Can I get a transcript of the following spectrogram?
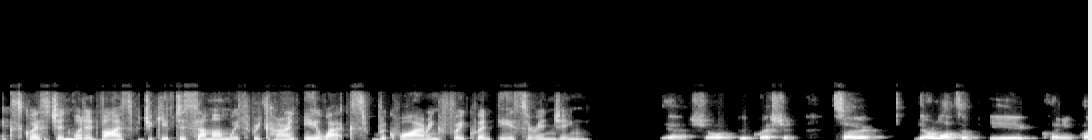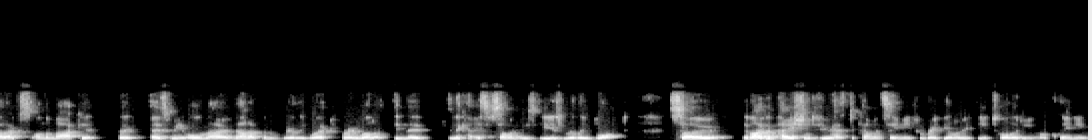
Next question, what advice would you give to someone with recurrent earwax requiring frequent ear syringing? Yeah, sure, good question. So there are lots of ear cleaning products on the market, but as we all know, none of them really work very well in the in the case of someone whose ear is really blocked. So if I have a patient who has to come and see me for regular ear toileting or cleaning,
